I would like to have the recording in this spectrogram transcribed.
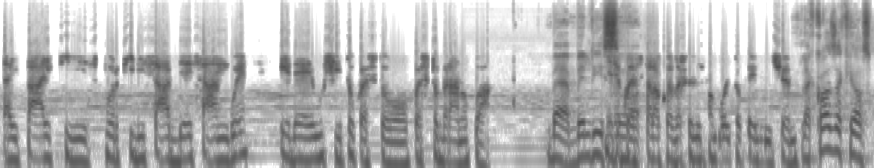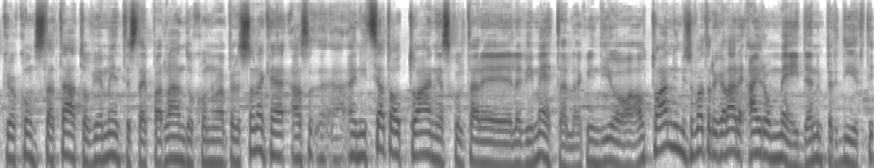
dai palchi sporchi di sabbia e sangue ed è uscito questo, questo brano qua. Beh, bellissimo. E questa è la cosa che mi fa molto felice. La cosa che ho, che ho constatato, ovviamente, stai parlando con una persona che ha, ha, iniziato a otto anni a ascoltare l'heavy metal. Quindi io a otto anni mi sono fatto regalare Iron Maiden per dirti,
